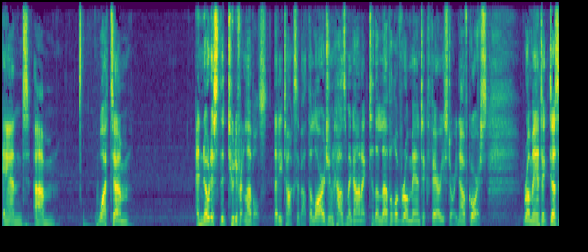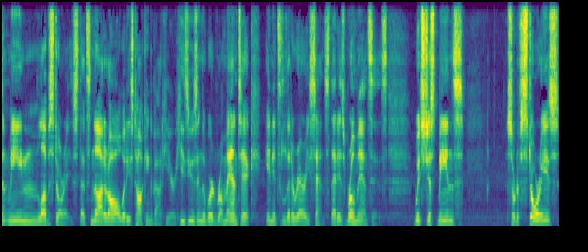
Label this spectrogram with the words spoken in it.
and um, what um, and notice the two different levels that he talks about the large and cosmogonic to the level of romantic fairy story now of course romantic doesn't mean love stories. That's not at all what he's talking about here. He's using the word romantic in its literary sense, that is, romances, which just means sort of stories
